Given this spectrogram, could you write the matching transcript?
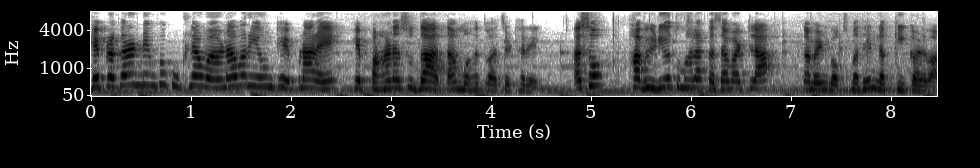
हे प्रकरण नेमकं कुठल्या वळणावर येऊन ठेपणार आहे हे पाहणं सुद्धा आता महत्त्वाचे ठरेल. असो हा व्हिडिओ तुम्हाला कसा वाटला? कमेंट बॉक्समध्ये नक्की कळवा.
